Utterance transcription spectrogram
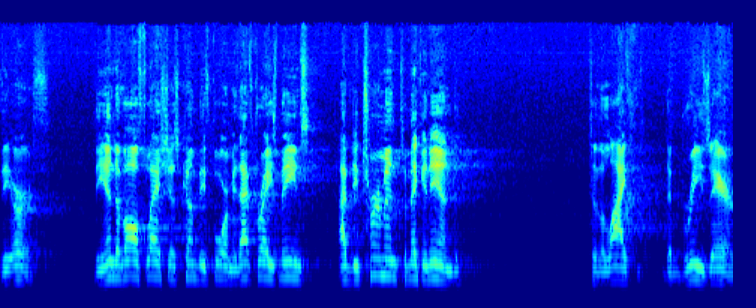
the earth. The end of all flesh has come before me. That phrase means I've determined to make an end to the life that breathes air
